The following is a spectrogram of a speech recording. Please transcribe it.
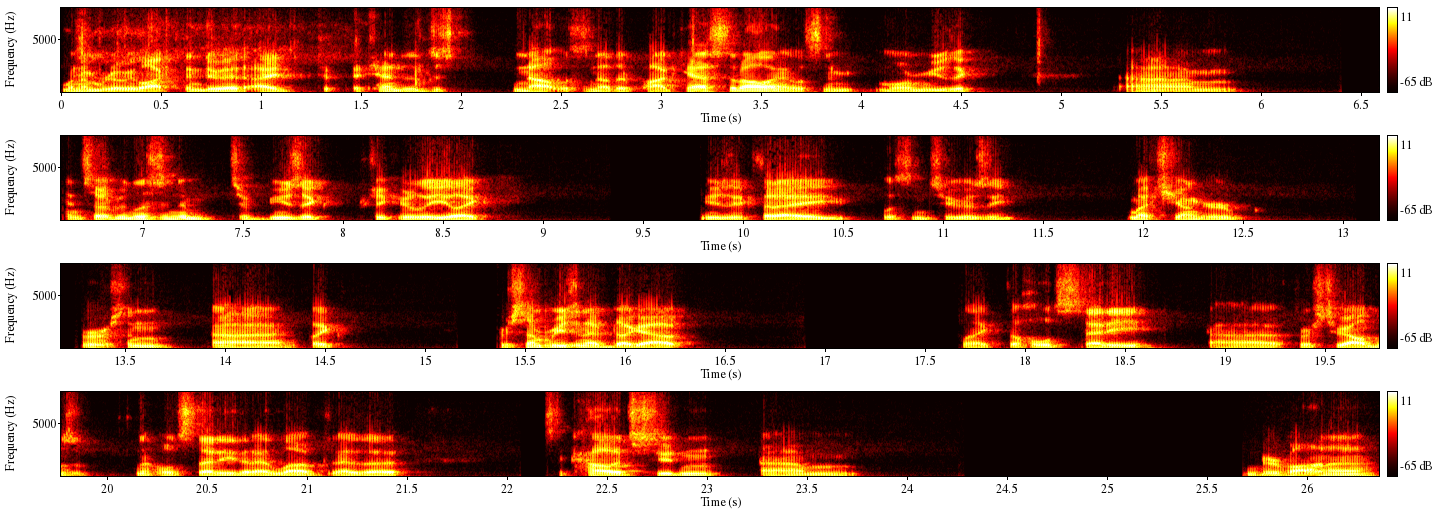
when I'm really locked into it, I, I tend to just not listen to other podcasts at all. I listen to more music. Um, and so I've been listening to, to music, particularly like music that I listened to as a much younger person. Uh, like for some reason, I've dug out like the Hold Steady, uh, first two albums, the Hold Steady that I loved as a, as a college student. Um, Nirvana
